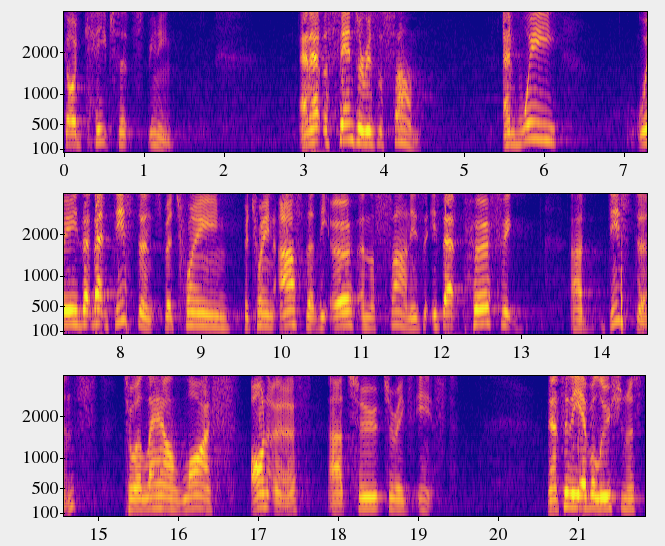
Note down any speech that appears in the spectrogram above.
God keeps it spinning. And at the center is the sun. And we, we, that, that distance between, between us, that the earth and the sun is, is that perfect uh, distance to allow life on earth uh, to, to exist. Now to the evolutionists,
